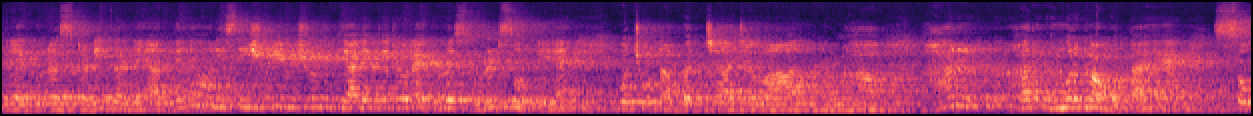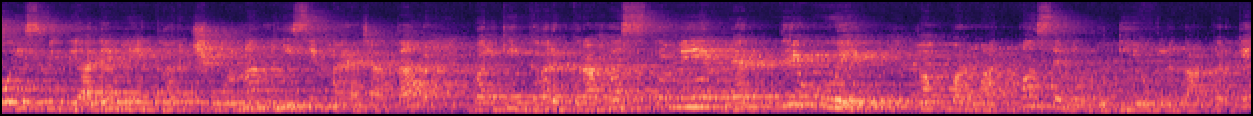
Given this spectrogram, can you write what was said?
रेगुलर स्टडी करने आते हैं और इस ईश्वरीय विश्वविद्यालय के जो रेगुलर स्टूडेंट्स होते हैं, वो छोटा बच्चा, जवान, बूढ़ा, हर हर उम्र का होता है। सो इस विद्यालय में घर छोड़ना नहीं सिखाया जाता, बल्कि घर गृहस्थ में रहते हुए हम परमात्मा से बुद्धि योग लगा करके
